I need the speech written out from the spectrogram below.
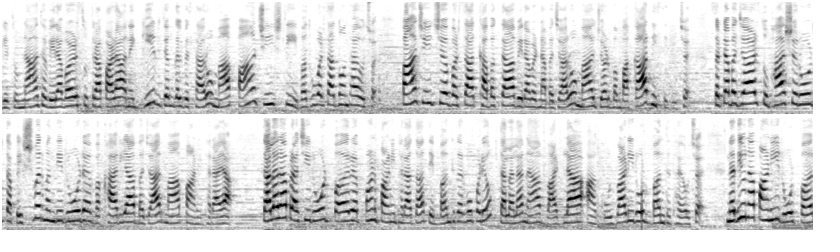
ગીર સોમનાથ, વેરાવળ, સુત્રાપાડા અને ગીર જંગલ વિસ્તારોમાં પાંચ ઇંચથી વધુ વરસાદ નોંધાયો છે. પાંચ ઇંચ વરસાદ ખાબકતા વેરાવળના બજારોમાં જળબંબાકારની સ્થિતિ છે. સટ્ટા બજાર સુભાષ રોડ, તપેશ્વર મંદિર રોડ, વખારિયા બજારમાં પાણી ભરાયા. તાલાલા પ્રાચી રોડ પર પણ પાણી ભરાતા તે બંધ કરવો પડ્યો. તાલાલાના વાડલા આકોલવાડી રોડ બંધ થયો છે. નદીઓના પાણી રોડ પર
